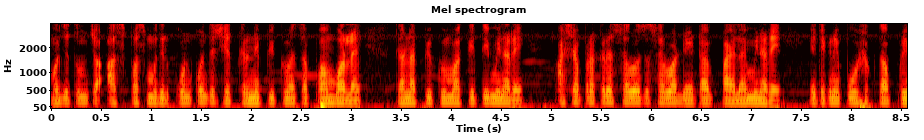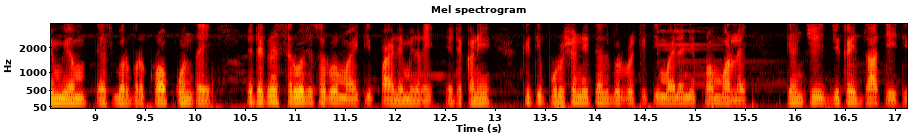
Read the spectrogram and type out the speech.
म्हणजे तुमच्या आसपासमधील कोणकोणत्या शेतकऱ्यांनी पीक विम्याचा फॉर्म भरला आहे त्यांना पीक विमा किती मिळणार आहे? अशा प्रकारे सर्वचा सर्व डेटा पाहायला मिळणार आहे. या ठिकाणी पाहू शकता प्रीमियम त्याचबरोबर क्रॉप कोणता आहे? या ठिकाणी सर्वच्या सर्व माहिती पाहायला मिळणार आहे. या ठिकाणी किती पुरुषांनी त्याचबरोबर किती महिलांनी फॉर्म भरलाय त्यांची जी काही जात आहे ती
